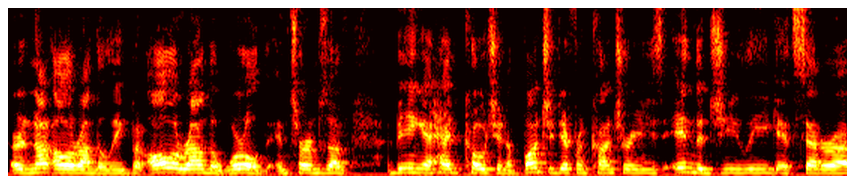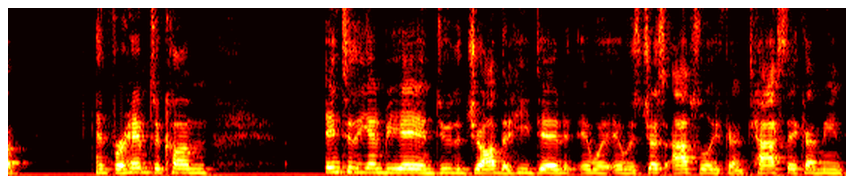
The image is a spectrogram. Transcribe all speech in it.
or not all around the league, but all around the world in terms of being a head coach in a bunch of different countries, in the G League, etc. And for him to come into the NBA and do the job that he did, it was it was just absolutely fantastic. I mean,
